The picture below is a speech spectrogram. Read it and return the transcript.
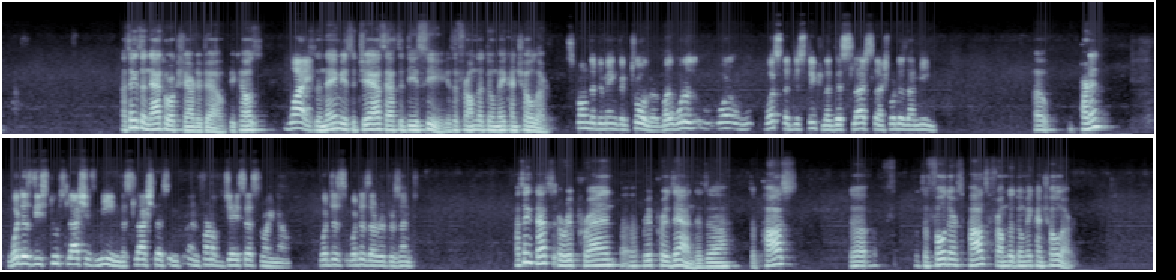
I think it's a network shared drive because Why? the name is JSSDC. It's from the domain controller. It's from the domain controller. But what is what what's the distinction? Like the slash slash, what does that mean? Oh, pardon? What does these two slashes mean? The slash slash in, in front of JSS right now. What does what does that represent? I think that's a represent uh, represent the the path, the the folder's path from the domain controller.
